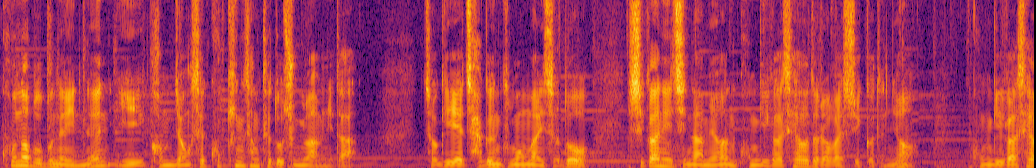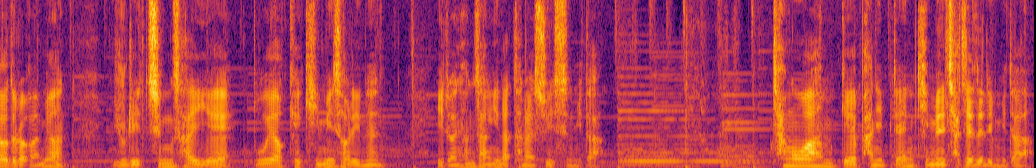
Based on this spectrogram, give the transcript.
코너 부분에 있는 이 검정색 코킹 상태도 중요합니다. 저기에 작은 구멍만 있어도 시간이 지나면 공기가 새어 들어갈 수 있거든요. 공기가 새어 들어가면 유리층 사이에 뿌옇게 김이 서리는 이런 현상이 나타날 수 있습니다. 창호와 함께 반입된 기밀 자재들입니다.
